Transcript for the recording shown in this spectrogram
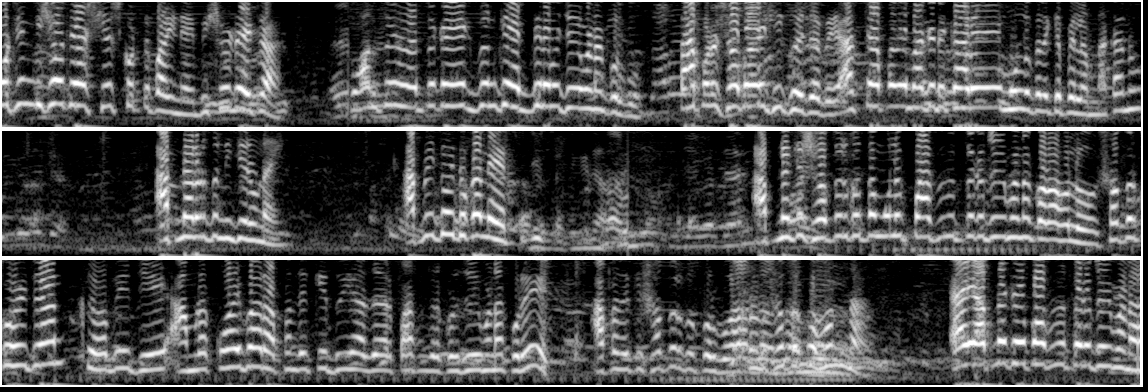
কঠিন বিষয় যে আর শেষ করতে পারি নাই। বিষয়টা এটা। পঞ্চাশ হাজার টাকা একজনকে একদিন আমি জরিমানা করব। তারপরে সবাই ঠিক হয়ে যাবে। আজকে আপনাদের মার্কেটে কারও মূল্য তালিকা পেলাম না। কেন? আপনারও তো নিজেরও নাই। আপনি তো ওই দোকানের? আপনাকে সতর্কতামূলক পাঁচ হাজার টাকা জরিমানা করা হলো। সতর্ক হয়ে যান। হবে যে আমরা কয়বার আপনাদেরকে দুই হাজার, পাঁচ হাজার করে জরিমানা করে আপনাদেরকে সতর্ক করব। আপনারা সতর্ক হন না। এই, আপনাকে পাঁচ হাজার টাকা জরিমানা।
